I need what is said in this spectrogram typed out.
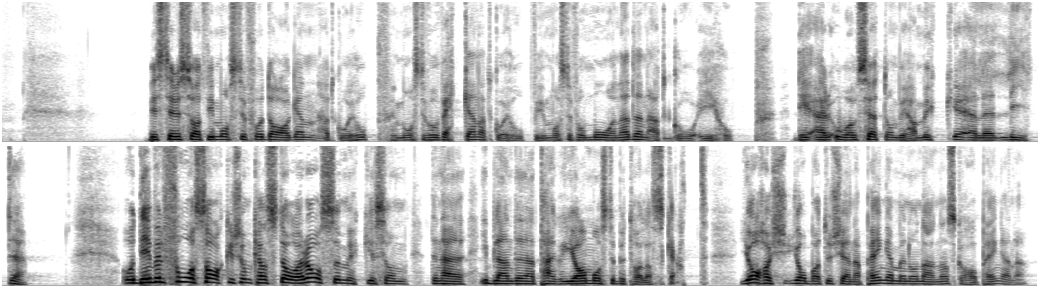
Visst är det så att vi måste få dagen att gå ihop, vi måste få veckan att gå ihop, vi måste få månaden att gå ihop. Det är oavsett om vi har mycket eller lite. Och Det är väl få saker som kan störa oss så mycket som den här, ibland den här tanken, jag måste betala skatt. Jag har jobbat och tjänat pengar men någon annan ska ha pengarna.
